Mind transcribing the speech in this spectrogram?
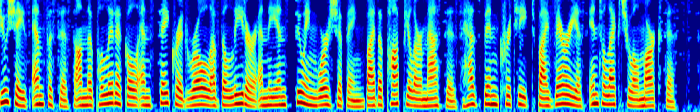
Juche's emphasis on the political and sacred role of the leader and the ensuing worshipping by the popular masses has been critiqued by various intellectual Marxists.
